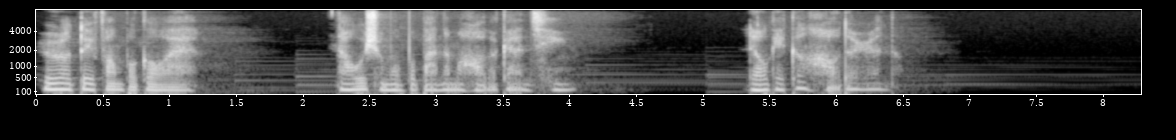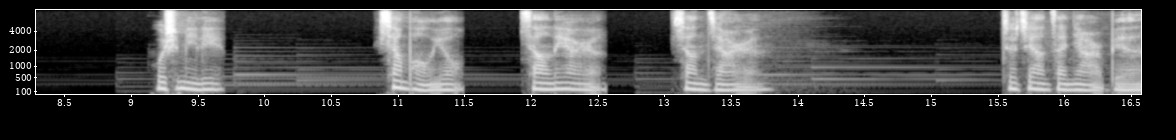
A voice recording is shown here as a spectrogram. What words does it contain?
如若对方不够爱，那为什么不把那么好的感情留给更好的人呢？我是米粒，像朋友，像恋人，像家人，就这样在你耳边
